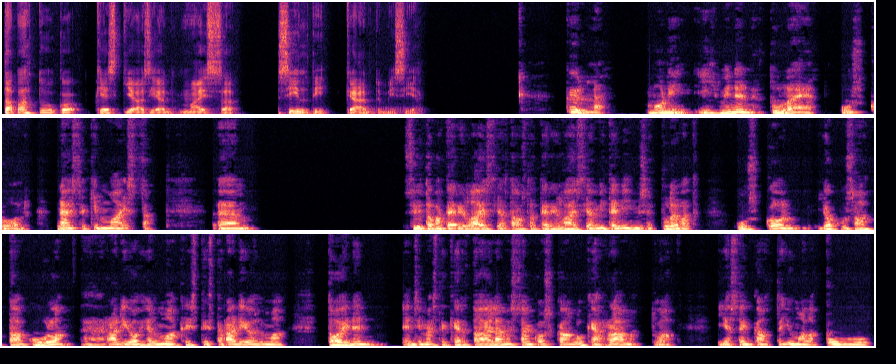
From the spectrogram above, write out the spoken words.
Tapahtuuko Keski-Aasian maissa silti kääntymisiä? Kyllä. Moni ihminen tulee uskoon näissäkin maissa. Syyt ovat erilaisia, taustat erilaisia, miten ihmiset tulevat uskoon. Joku saattaa kuulla radio-ohjelmaa, krististä radio-ohjelmaa. Toinen ensimmäistä kertaa elämässään koskaan lukea raamattua ja sen kautta Jumala puhuu.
